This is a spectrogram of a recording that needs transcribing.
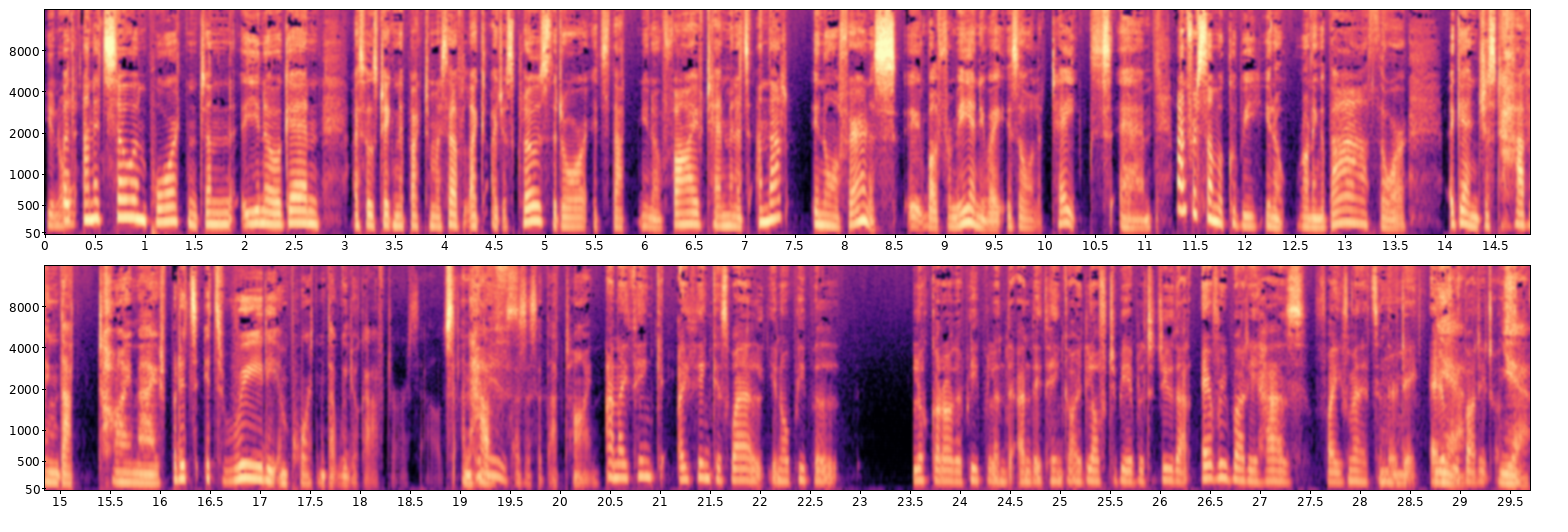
you know. But and it's so important, and you know, again, I suppose taking it back to myself, like I just close the door. It's that you know five ten minutes, and that, in all fairness, eh, well for me anyway, is all it takes. Um, and for some, it could be you know running a bath, or again just having that time out. But it's it's really important that we look after ourselves and have, as I said, that time. And I think I think as well, you know, people look at other people and and they think I'd love to be able to do that. Everybody has five minutes in their day. Mm. Yeah, Everybody does. Yeah,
